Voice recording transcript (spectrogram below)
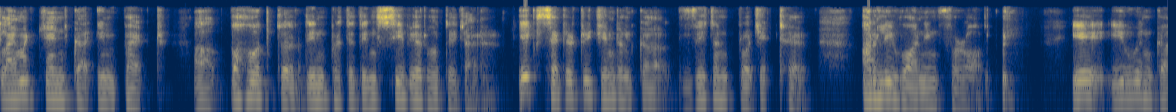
क्लाइमेट चेंज का इम्पैक्ट बहुत दिन प्रतिदिन सीवियर होते जा रहा है। एक सेक्रेटरी जनरल का विजन प्रोजेक्ट है अर्ली वार्निंग फॉर ऑल ये यूएन का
